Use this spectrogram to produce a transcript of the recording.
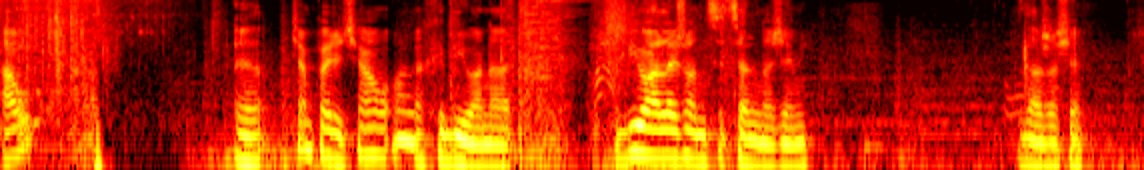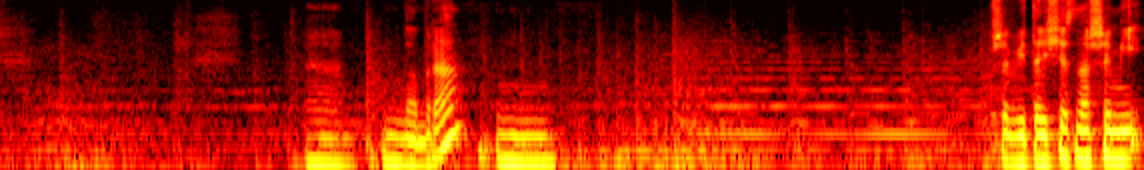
Au. E, chciałem powiedzieć au, ale chybiła nawet. Chybiła leżący cel na ziemi. Zdarza się. Dobra. Mm. Przywitaj się z naszymi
